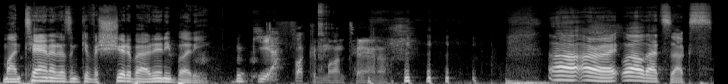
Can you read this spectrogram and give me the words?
Montana doesn't give a shit about anybody. yeah. Fucking Montana. Uh, all right. Well, that sucks.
